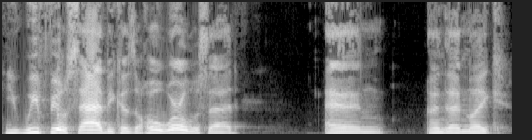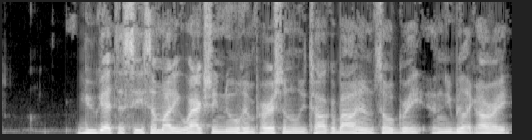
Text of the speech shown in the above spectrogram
you we feel sad because the whole world was sad and and then like you get to see somebody who actually knew him personally talk about him so great and you'd be like all right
